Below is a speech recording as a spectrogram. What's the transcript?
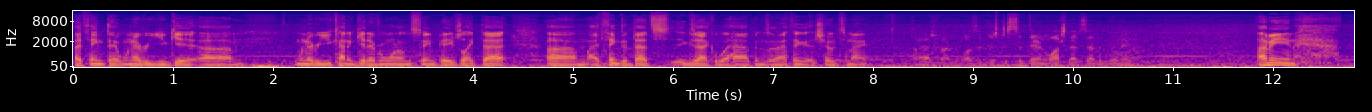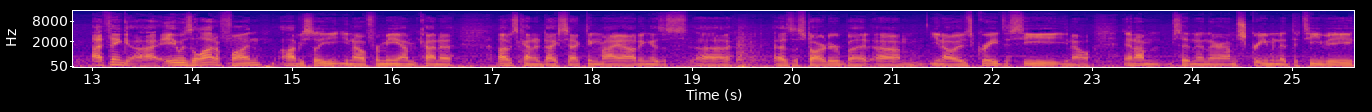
I think that whenever you get um, whenever you kind of get everyone on the same page like that, um, I think that that's exactly what happens, and I think that showed tonight. How much fun was it just to sit there and watch that seventh inning? I mean, I think I, it was a lot of fun. Obviously, you know, for me, I'm kind of I was kind of dissecting my outing as uh, as a starter, but um, you know it was great to see. You know, and I'm sitting in there, I'm screaming at the TV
